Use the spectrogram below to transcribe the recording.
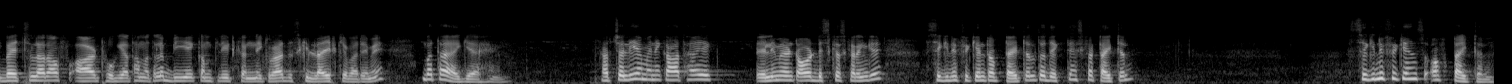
बैचलर ऑफ़ आर्ट हो गया था। मतलब बीए कंप्लीट करने के बाद उसकी लाइफ के बारे में बताया गया है। अब चलिए, मैंने कहा था एक एलिमेंट और डिस्कस करेंगे। सिग्निफिकेंट ऑफ़ टाइटल तो देखते हैं इसका title significance of title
